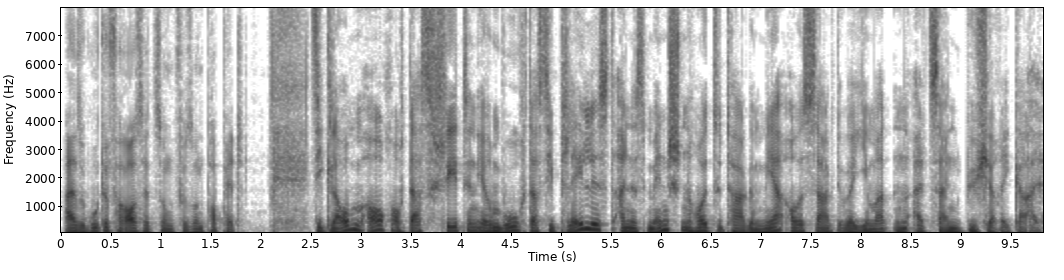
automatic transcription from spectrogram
Also gute Voraussetzungen für so einen Pop-Hit. Sie glauben auch, auch das steht in Ihrem Buch, dass die Playlist eines Menschen heutzutage mehr aussagt über jemanden als sein Bücherregal.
